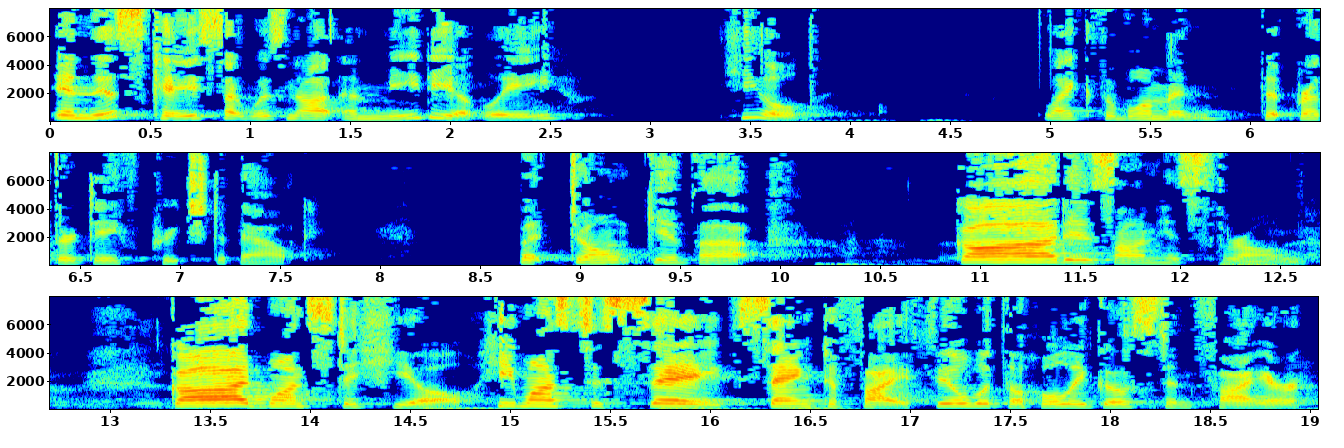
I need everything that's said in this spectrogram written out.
In this case, I was not immediately healed like the woman that Brother Dave preached about. But don't give up. God is on his throne. God wants to heal. He wants to save, sanctify, fill with the Holy Ghost and fire.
